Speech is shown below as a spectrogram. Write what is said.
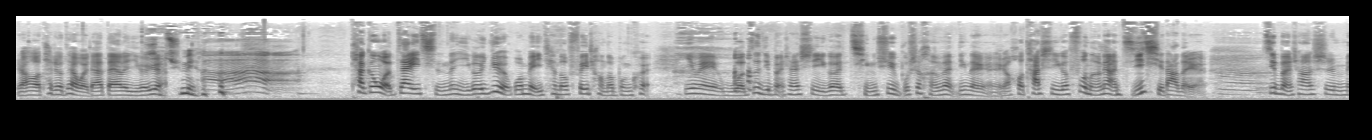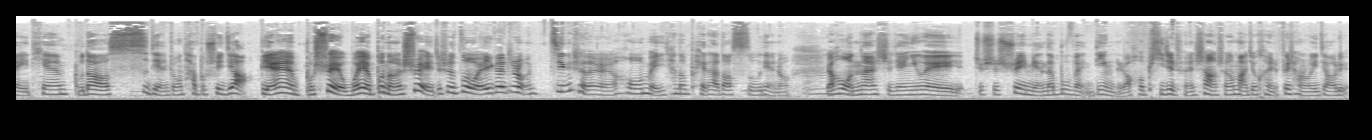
然后他就在我家待了一个月。啊！他跟我在一起的那一个月，我每一天都非常的崩溃，因为我自己本身是一个情绪不是很稳定的人，然后他是一个负能量极其大的人，基本上是每天不到四点钟他不睡觉，别人也不睡，我也不能睡，就是作为一个这种精神的人，然后我每一天都陪他到四五点钟，然后我那段时间因为就是睡眠的不稳定，然后皮质醇上升嘛，就很非常容易焦虑，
